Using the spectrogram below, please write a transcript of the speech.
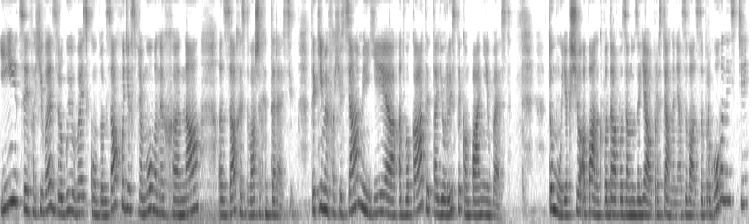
і цей фахівець зробив весь комплекс заходів, спрямованих на захист ваших інтересів. Такими фахівцями є адвокати та юристи компанії Best. Тому, якщо Абанк подав позовну заяву про стягнення з вас заборгованості,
